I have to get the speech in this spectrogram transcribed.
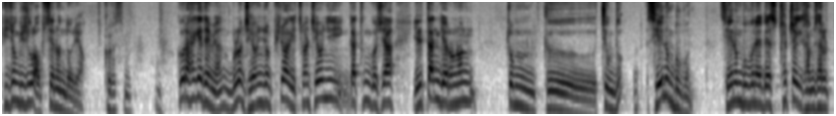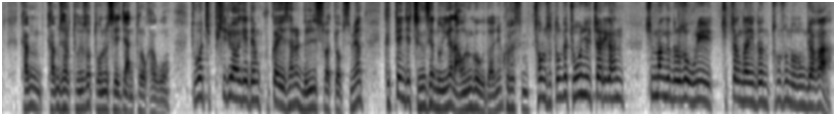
비정규직을 없애는 노력. 그렇습니다. 그걸 하게 되면 물론 재원이 좀 필요하겠지만 재원이 같은 것이야 1단계로는 좀 그 지금 누, 세는 부분 세는 부분에 대해서 철저하게 감사를 감, 감사를 통해서 돈을 세지 않도록 하고 두 번째 필요하게 되면 국가 예산을 늘릴 수밖에 없으면 그때 이제 증세 논의가 나오는 거거든요. 그렇습니다. 처음부터 그러니까 좋은 일자리가 한 10만 개 들어서 우리 직장 다니던 청소 노동자가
